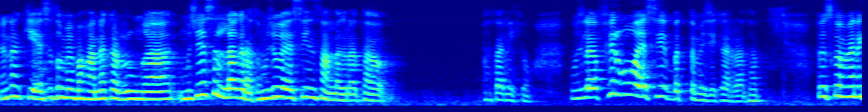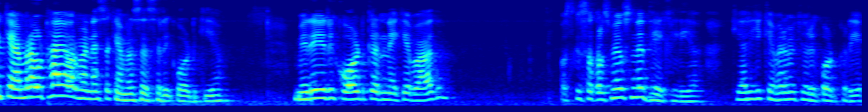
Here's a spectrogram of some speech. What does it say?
है ना, कि ऐसे तो मैं बहाना कर लूँगा। मुझे ऐसा लग रहा था, मुझे वो ऐसे इंसान लग रहा था, पता नहीं क्यों। मुझे लगा फिर वो ऐसी बदतमीजी कर रहा था। फिर उसको मैंने कैमरा उठाया और मैंने ऐसे कैमरा से ऐसे रिकॉर्ड किया। मेरे रिकॉर्ड करने के बाद उसकी शक्ल में उसने देख लिया कि यार ये कैमरे में क्यों रिकॉर्ड करिए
